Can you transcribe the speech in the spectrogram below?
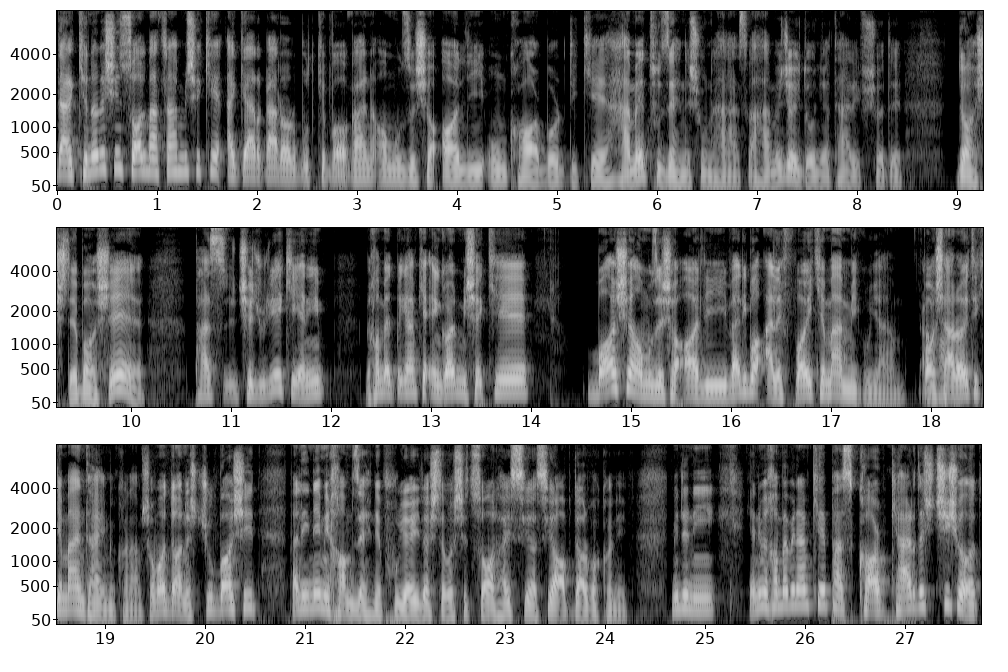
در کنارش این سوال مطرح میشه که اگر قرار بود که واقعا آموزش عالی اون کاربردی که همه تو ذهنشون هست و همه جای دنیا تعریف شده داشته باشه پس چجوریه که یعنی می‌خوام بهت بگم که انگار میشه که باشه آموزش عالی ولی با الفبایی که من می‌گویم با شرایطی که من تعیین می‌کنم. شما دانشجو باشید ولی نمی‌خوام ذهن پویایی داشته باشید سوالهای سیاسی آبدار بکنید. می‌دونی؟ یعنی می‌خوام ببینم که پس کارب کردش چی شد؟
